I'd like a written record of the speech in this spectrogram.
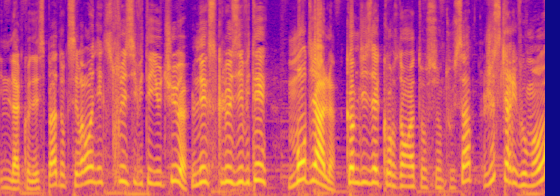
ils ne la connaissent pas. Donc c'est vraiment une exclusivité YouTube, une exclusivité mondiale. Comme disait Course dans l'attention, tout ça, jusqu'à arriver au moment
